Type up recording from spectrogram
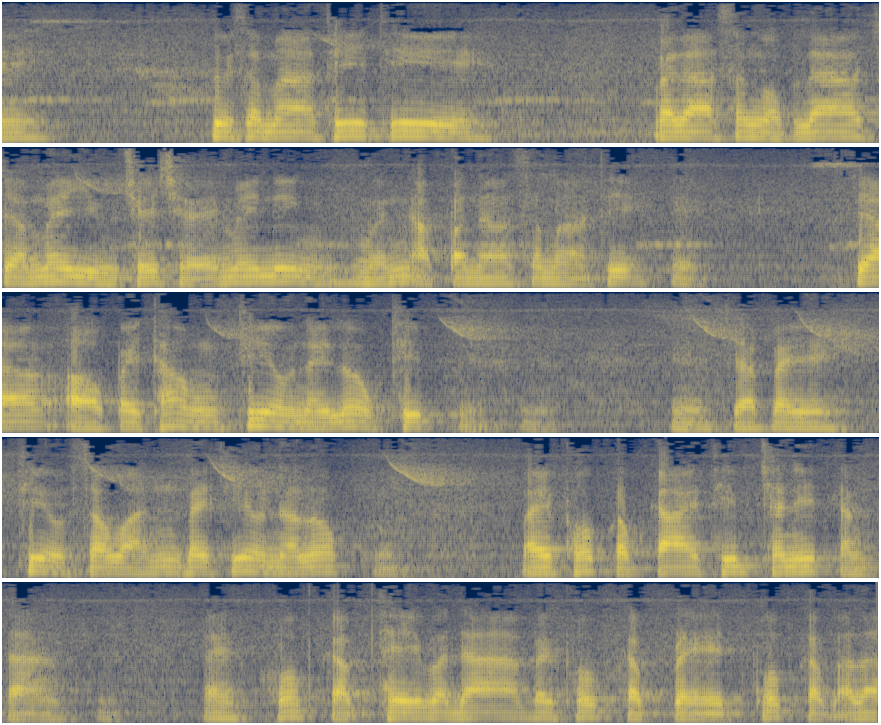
นี้ คือสมาธิที่เวลาสงบแล้วจะไม่อยู่เฉยๆ ไม่นิ่งเหมือนอัปปนาสมาธิ จะออกไปท่องเที่ยวในโลกทิพย์จะไปเที่ยวสวรรค์ไปเที่ยวนรก ไปพบกับกายทิพย์ชนิดต่างๆ ไปพบกับเทวดา ไปพบกับเปรตพบกับอะไร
